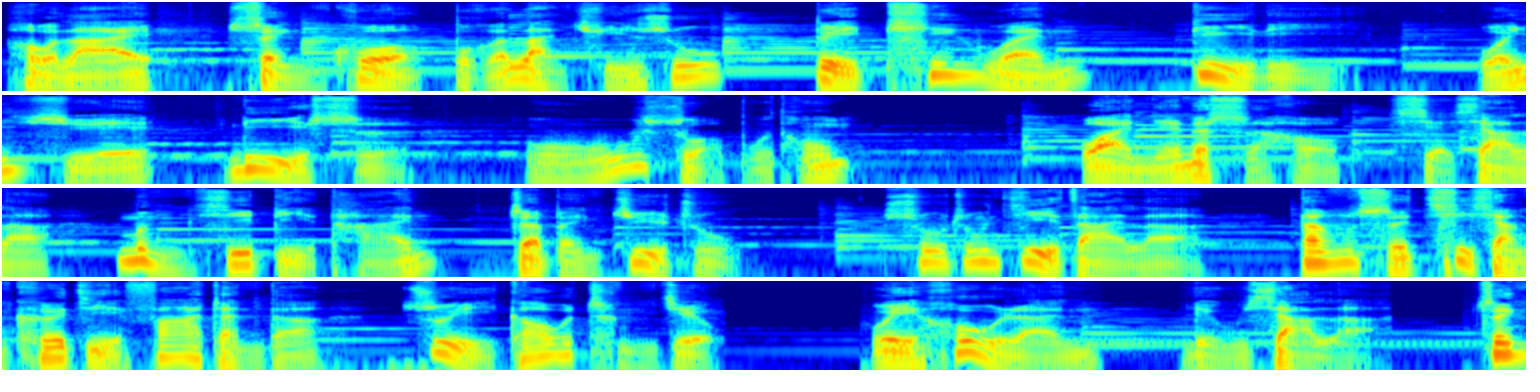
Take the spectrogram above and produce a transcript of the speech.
后来，沈括博览群书，对天文、地理、文学、历史无所不通。晚年的时候，写下了《梦溪笔谈》这本巨著，书中记载了当时气象科技发展的。最高成就，为后人留下了珍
